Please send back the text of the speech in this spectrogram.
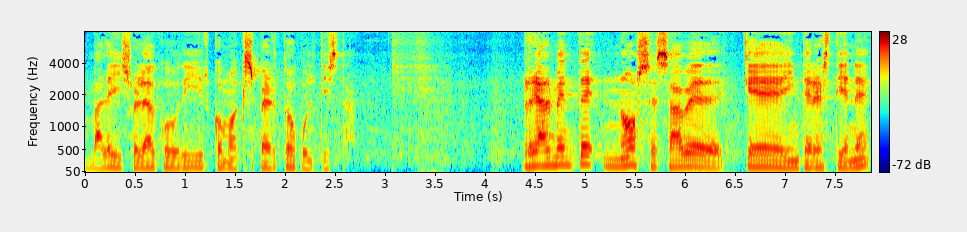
¿vale? Y suele acudir como experto ocultista. Realmente no se sabe qué interés tiene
